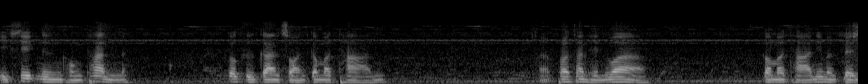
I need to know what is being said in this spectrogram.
อีกซีกหนึ่งของท่านนะก็คือการสอนกรรมฐาน เพราะท่านเห็นว่ากรรมฐานนี่มันเป็น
